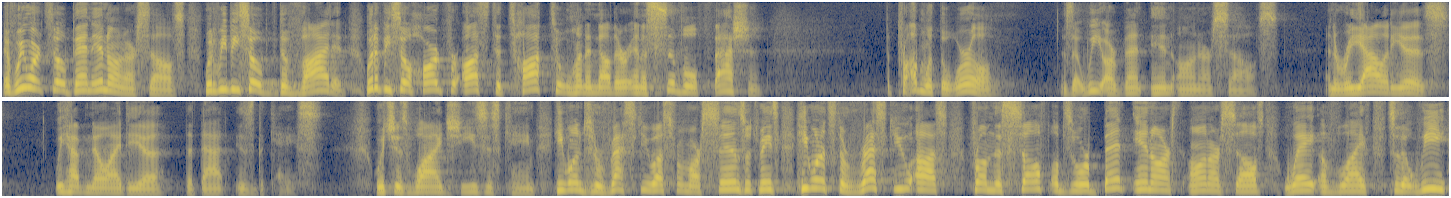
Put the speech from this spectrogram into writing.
If we weren't so bent in on ourselves, would we be so divided? Would it be so hard for us to talk to one another in a civil fashion? The problem with the world is that we are bent in on ourselves. And the reality is, we have no idea that that is the case which is why Jesus came. He wanted to rescue us from our sins, which means He wanted to rescue us from the self absorbed, bent in our, on ourselves way of life, so that we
